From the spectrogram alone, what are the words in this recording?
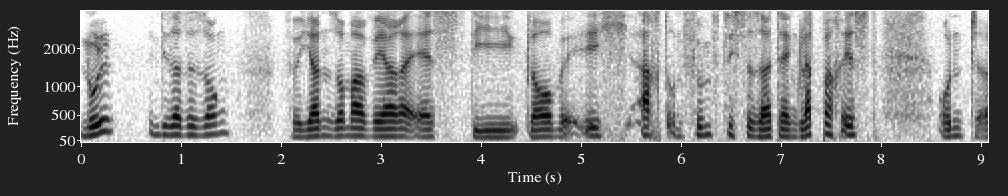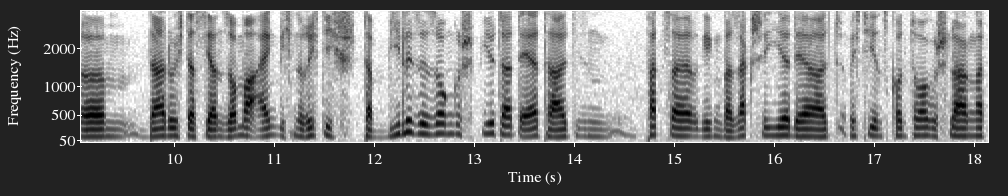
Null in dieser Saison. Für Jan Sommer wäre es die, glaube ich, 58. seit er in Gladbach ist. Und ähm, dadurch, dass Jan Sommer eigentlich eine richtig stabile Saison gespielt hat, er hatte halt diesen Patzer gegen Basakci hier, der halt richtig ins Kontor geschlagen hat.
